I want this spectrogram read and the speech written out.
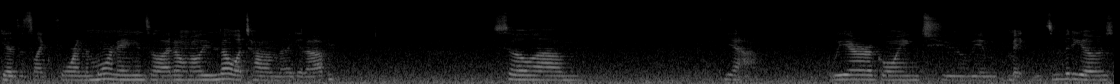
because it's like 4 in the morning and so I don't even know what time I'm going to get up. So, um, yeah. We are going to be making some videos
